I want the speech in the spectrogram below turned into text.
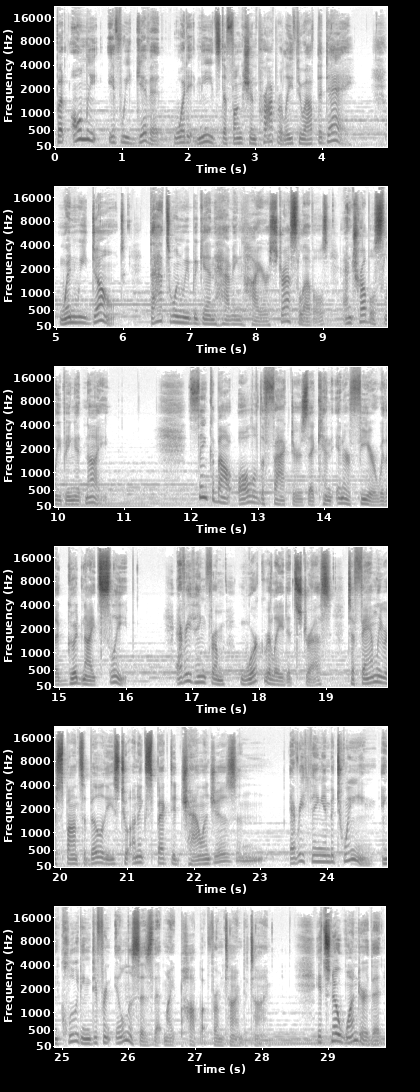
but only if we give it what it needs to function properly throughout the day. When we don't, that's when we begin having higher stress levels and trouble sleeping at night. Think about all of the factors that can interfere with a good night's sleep. Everything from work related stress to family responsibilities to unexpected challenges and everything in between, including different illnesses that might pop up from time to time. It's no wonder that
